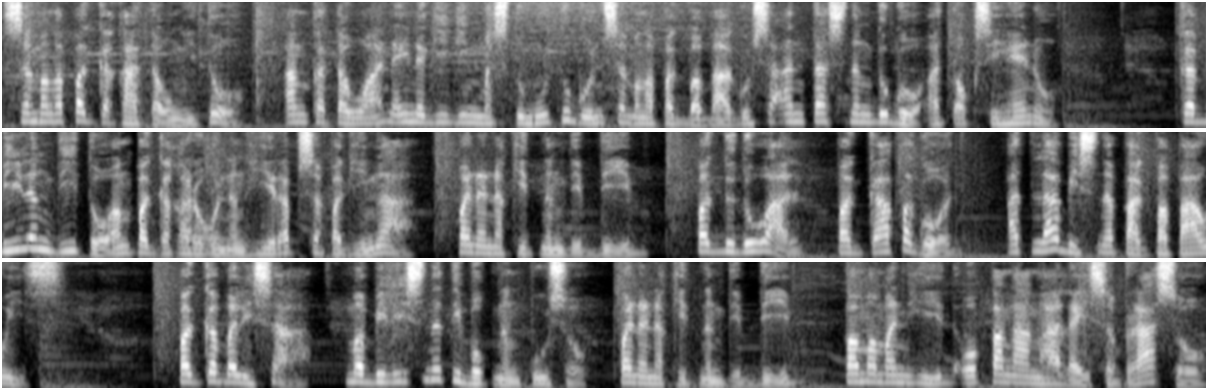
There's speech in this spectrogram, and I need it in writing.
Sa mga pagkakataong ito, ang katawan ay nagiging mas tumutugon sa mga pagbabago sa antas ng dugo at oksiheno. Kabilang dito ang pagkakaroon ng hirap sa paghinga, pananakit ng dibdib, pagduduwal, pagkapagod, at labis na pagpapawis. Pagkabalisa, mabilis na tibok ng puso, pananakit ng dibdib, pamamanhid o pangangalay sa braso,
